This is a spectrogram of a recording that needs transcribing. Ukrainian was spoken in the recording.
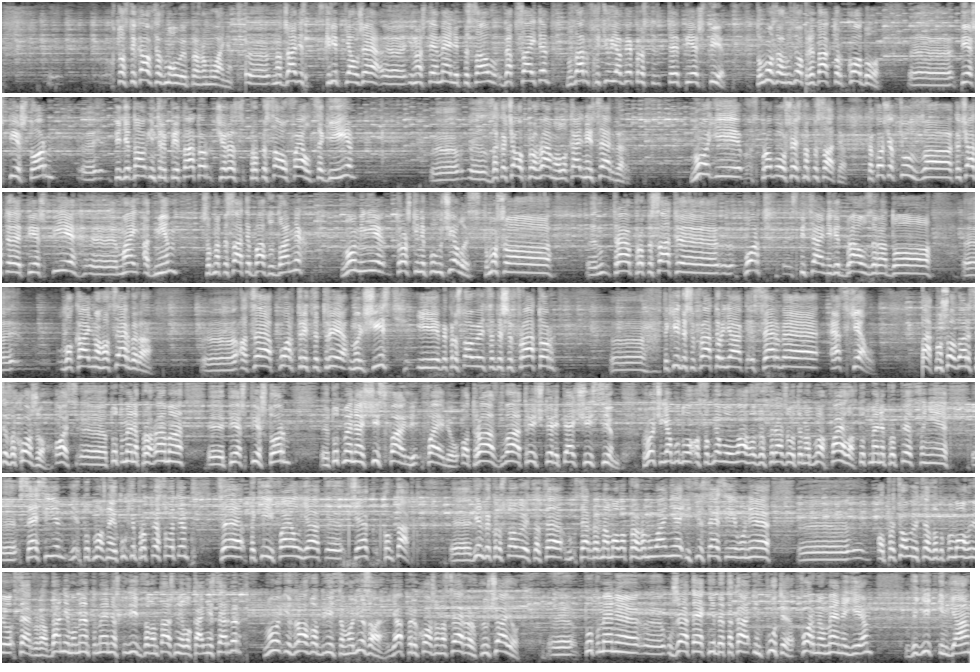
хто стикався з мовою програмування. Е, на Java скрипт я вже е, і на HTML писав веб-сайти, ну зараз хотів я використати PHP. Тому загрузив редактор коду PHP Storm, під'єднав інтерпретатор, через прописав файл CGI, закачав програму локальний сервер. Ну і спробував щось написати. Також я хотів закачати PHP е, MyAdmin, щоб написати базу даних. Ну мені трошки не вийшло, тому що е, треба прописати е, порт спеціальний від браузера до е, локального сервера. Е, А це порт 3306 і використовується дешифратор. Е, такий дешифратор, як Serve S-Hell. Так, ну що, зараз я заходжу. Ось е, тут у мене програма PHP Storm. Тут у мене 6 файлів. От раз, два, три, чотири, п'ять, шість, сім. Коротше, я буду особливу увагу зосереджувати на двох файлах. Тут в мене прописані сесії. Тут можна і куки прописувати. Це такий файл, як е, check contact. Е, Він використовується, це серверна мова програмування, і ці сесії вони е, опрацьовуються за допомогою сервера. В даний момент у мене стоїть завантажений локальний сервер. Ну і зразу дивіться, моліза. Я переходжу на сервер, включаю. Е, тут у мене е, вже так як ніби така інпути форми у мене є. Введіть ім'я.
